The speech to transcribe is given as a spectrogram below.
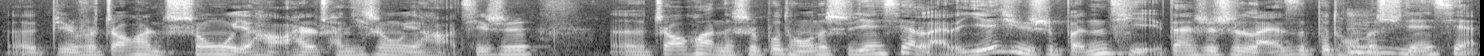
呃，比如说召唤生物也好，还是传奇生物也好，其实，呃，召唤的是不同的时间线来的，也许是本体，但是是来自不同的时间线，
